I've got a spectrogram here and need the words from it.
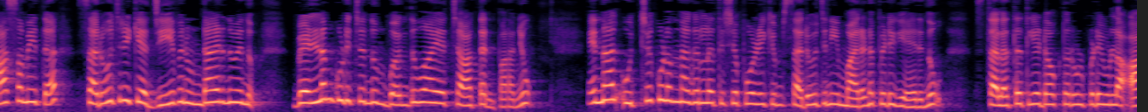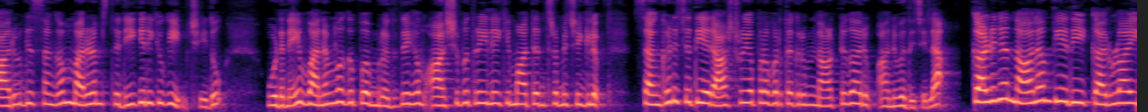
ആ സമയത്ത് സരോജിനിക്ക് ജീവൻ ഉണ്ടായിരുന്നുവെന്നും വെള്ളം കുടിച്ചെന്നും ബന്ധുവായ ചാത്തൻ പറഞ്ഞു. എന്നാൽ ഉച്ചക്കുളം നഗറിലെത്തിച്ചപ്പോഴേക്കും സരോജിനി മരണപ്പെടുകയായിരുന്നു. സ്ഥലത്തെത്തിയ ഡോക്ടർ ഉൾപ്പെടെയുള്ള ആരോഗ്യ സംഘം മരണം സ്ഥിരീകരിക്കുകയും ചെയ്തു. ഉടനെ വനം വകുപ്പ് മൃതദേഹം ആശുപത്രിയിലേക്ക് മാറ്റാൻ ശ്രമിച്ചെങ്കിലും സംഘടിച്ചെത്തിയ രാഷ്ട്രീയ പ്രവർത്തകരും നാട്ടുകാരും അനുവദിച്ചില്ല. കഴിഞ്ഞ നാലാം തീയതി കരുളായി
